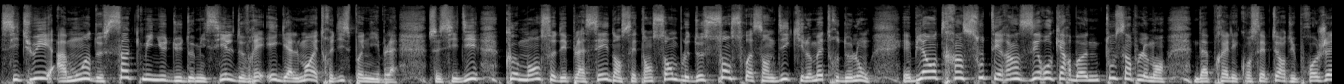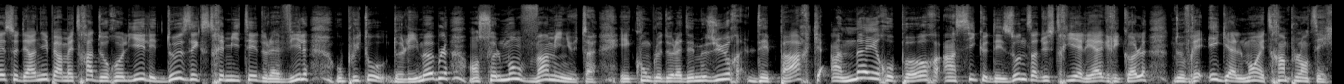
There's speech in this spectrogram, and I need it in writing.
situés à moins de 5 minutes du domicile devraient également être disponibles. Ceci dit, comment se déplacer dans cet ensemble de 170 km de long? Eh bien, en train souterrain zéro carbone, tout simplement. D'après les concepteurs du projet, ce dernier permettra de relier les deux extrémités de la ville, ou plutôt de l'immeuble, en seulement 20 minutes. Et comble de la démesure, des parcs, un aéroport ainsi que des zones industrielles et agricoles devraient également être implantés.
